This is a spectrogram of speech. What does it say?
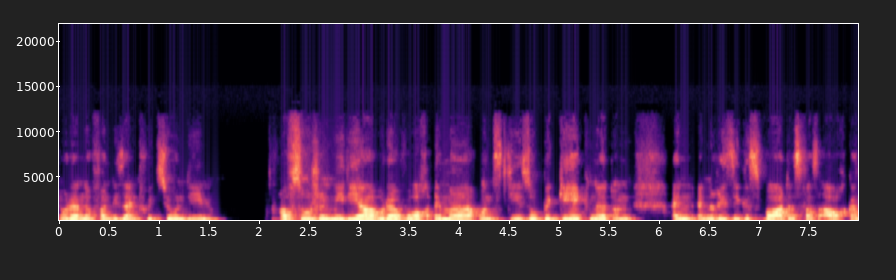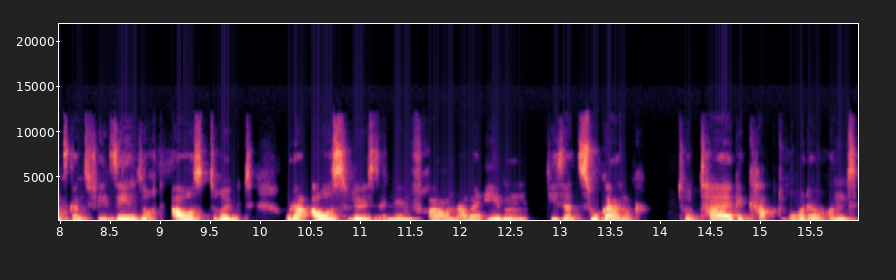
oder ne, von dieser Intuition, die auf Social Media oder wo auch immer uns die so begegnet und ein, ein riesiges Wort ist, was auch ganz, ganz viel Sehnsucht ausdrückt oder auslöst in den Frauen, aber eben dieser Zugang total gekappt wurde. Und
